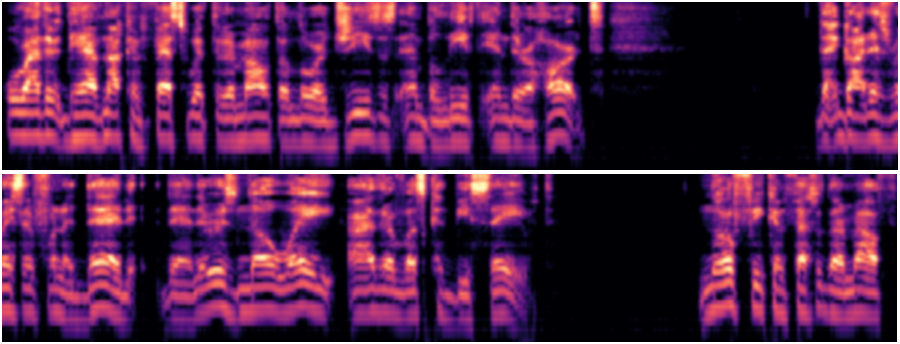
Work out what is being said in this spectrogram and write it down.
or rather they have not confessed with their mouth the Lord Jesus and believed in their heart that God has raised them from the dead, then there is no way either of us could be saved nor if we confess with our mouth,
